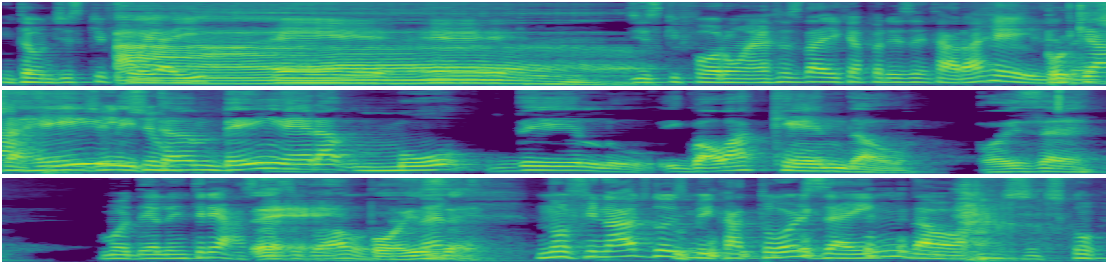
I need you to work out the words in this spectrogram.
Então diz que foi Ah. aí. É, é, diz que foram essas daí que apresentaram a Hailey. Porque né? a Hailey gente, também era modelo, igual a Kendall. Pois é. Modelo entre aspas, É, igual a outra, pois né? é. No final de 2014 ainda, ó, gente, com-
